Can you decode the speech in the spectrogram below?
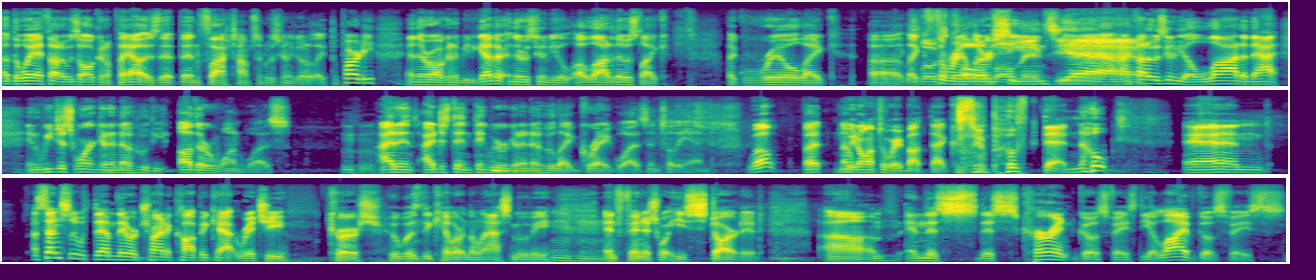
the way I thought it was all going to play out is that then Flash Thompson was going to go to like the party and they're all going to be together and there was going to be a lot of those like like real like uh Like like thriller scenes. moments, Yeah. yeah. I thought it was going to be a lot of that and we just weren't going to know who the other one was. Mm-hmm. I didn't I just didn't think we were going to know who like Greg was until the end. well But we don't have to worry about that because they're both dead Nope. And essentially, with them, they were trying to copycat Richie Kirsch, who was the killer in the last movie, and finish what he started. Um, and this this current Ghostface, the alive Ghostface,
